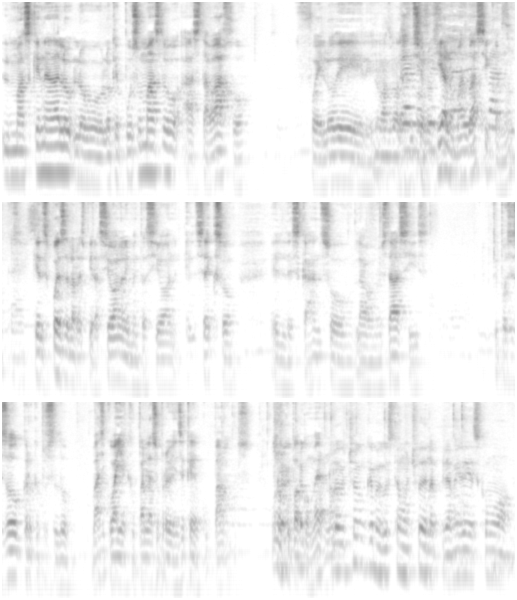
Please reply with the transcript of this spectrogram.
más que nada lo, lo, lo que puso Maslow hasta abajo fue lo de, la fisiología, lo más básico, ¿no? Que después de la respiración, la alimentación, el sexo, el descanso, la homeostasis, que pues eso creo que pues es lo básico, vaya, que para la supervivencia que ocupamos. Uno ocupa comer, ¿no? Lo que me gusta mucho de la pirámide es como,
